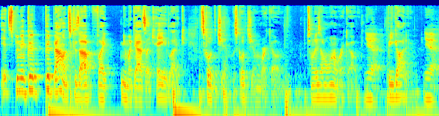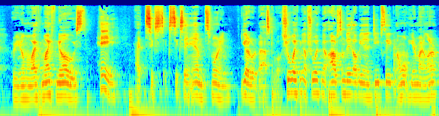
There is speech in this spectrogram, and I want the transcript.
it's been a good good balance because I've like you know, my dad's like, hey, like, let's go to the gym. Let's go to the gym and work out. Some days I don't want to work out, Yeah. but you got to. Yeah. Or you know, my wife, my wife knows, hey, at 6, 6, 6 a.m. this morning, you got to go to basketball. She'll wake me up. She'll wake me up. i some days I'll be in a deep sleep. I won't hear my alarm.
